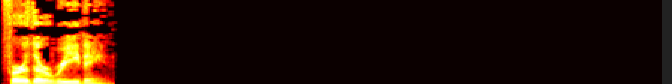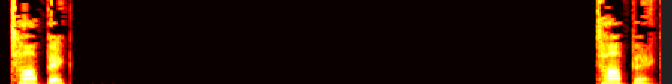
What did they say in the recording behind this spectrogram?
Further reading Topic. Topic.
